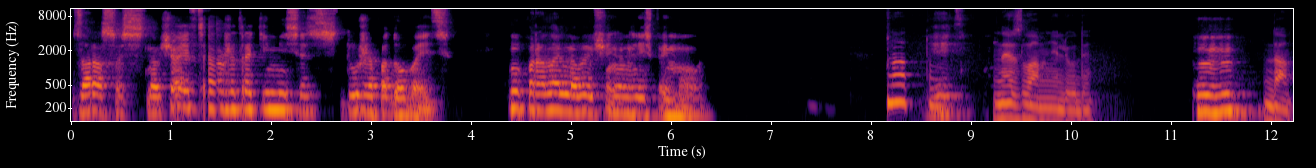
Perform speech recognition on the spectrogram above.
Зараз ось навчається вже третій місяць, дуже подобається. Ну, паралельно вивчення англійської мови. Ну, І, Незламні люди. Угу. Да.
